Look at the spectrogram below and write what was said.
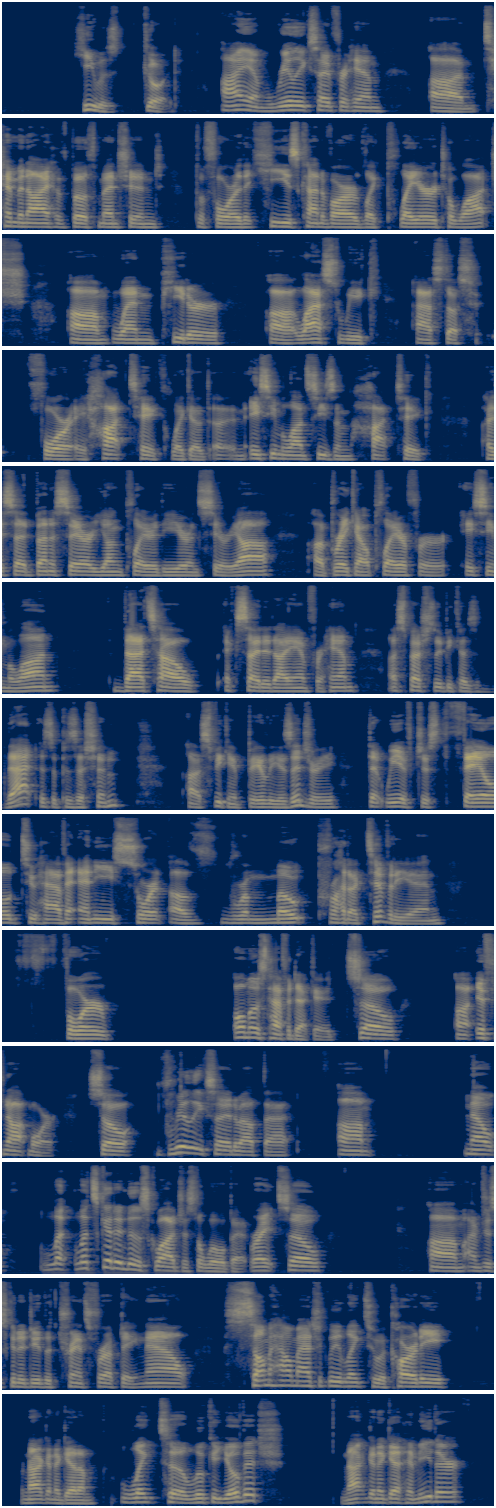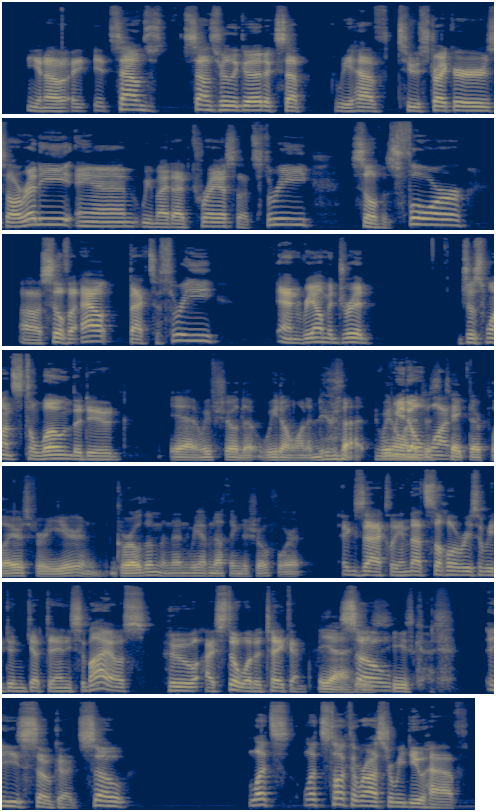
he was good. I am really excited for him. Um, Tim and I have both mentioned before that he's kind of our like player to watch. Um, when Peter uh, last week asked us for a hot take, like a, an AC Milan season hot take, I said Bennacer, young player of the year in Serie A, a breakout player for AC Milan. That's how excited I am for him, especially because that is a position, uh, speaking of Biglia's injury, that we have just failed to have any sort of remote productivity in for almost half a decade. So, uh, if not more. So, really excited about that. Um, now, let, let's get into the squad just a little bit, right? So, um, I'm just to do the transfer update now. Somehow magically linked to Icardi. We're not to get him. Linked to Luka Jovic. Not to get him either. You know, it, it sounds sounds really good, except we have two strikers already, and we might add Correa, so that's three. Silva's four. Uh, Silva out, back to three. And Real Madrid just wants to loan the dude yeah, and we've showed that we don't want to do that. We don't, we don't want to just want... take their players for a year and grow them, and then we have nothing to show for it. Exactly, and that's the whole reason we didn't get Danny Ceballos, who I still would have taken. Yeah, so he's, he's good. He's so good. So let's let's talk the roster we do have.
